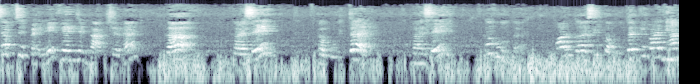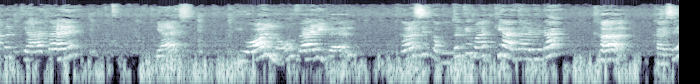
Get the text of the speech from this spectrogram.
सबसे पहले व्यंजन का अक्षर है क से कबूतर क से कबूतर। और क से कबूतर के बाद यहाँ पर क्या आता है? Yes you all know very well क से कबूतर के बाद क्या आता है बेटा? ख ख से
